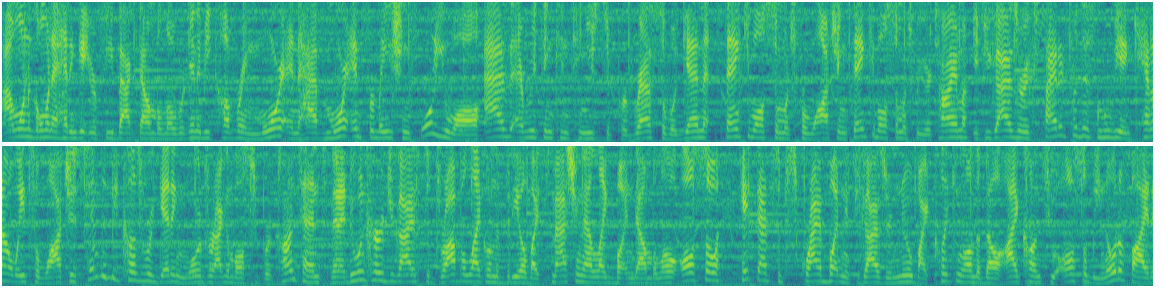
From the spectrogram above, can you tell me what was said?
I want to go on ahead and get your feedback down below. We're going to be covering more and have more information for you all as everything continues to progress. So again, thank you all so much for watching. Thank you all so much for your time. If you guys are excited for this movie and cannot wait to watch it simply because we're getting more Dragon Ball Super content, then I do encourage you guys to drop a like on the video by smashing that like button down below. Also, hit that subscribe button if you guys are new by clicking on the bell icon to also be notified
